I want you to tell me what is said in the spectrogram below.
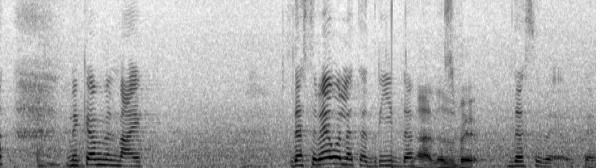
نكمل معاكم ده سباق ولا تدريب ده؟ لا ده سباق. ده سباق أوكي.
